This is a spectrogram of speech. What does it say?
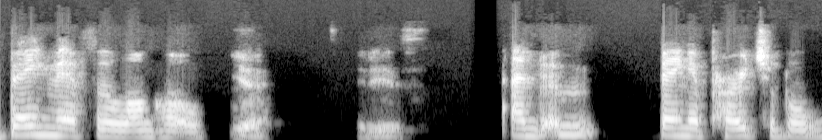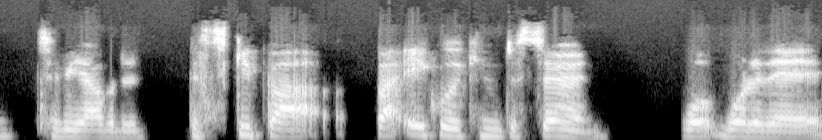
being there for the long haul. Yeah, it is. And um, being approachable to be able to the skipper, but equally can discern what what are their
